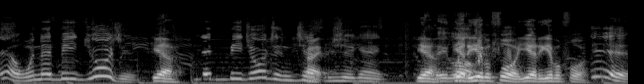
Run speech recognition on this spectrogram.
yeah, when they beat Georgia, Yeah, they beat Georgia in the Right. championship game. yeah, They yeah. The year before. Yeah, the year before. Yeah,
